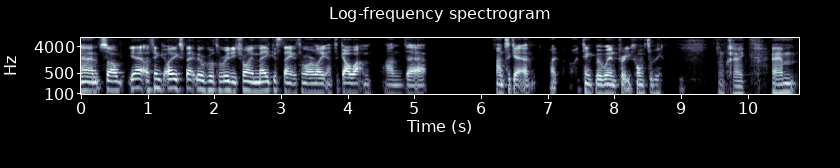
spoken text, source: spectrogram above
Um, so yeah, I think I expect Liverpool to really try and make a statement tomorrow night and to go at them and uh, and to get. A, I, I think we'll win pretty comfortably. Okay. Um,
